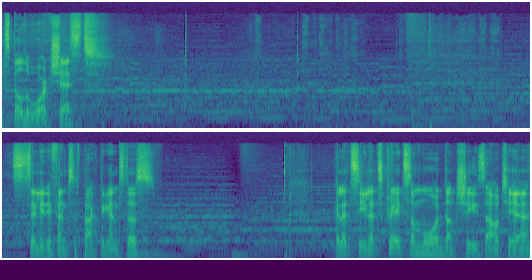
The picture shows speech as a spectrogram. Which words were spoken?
Let's build a war chest. Silly defensive pact against us. Okay, let's see. Let's create some more duchies out here.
